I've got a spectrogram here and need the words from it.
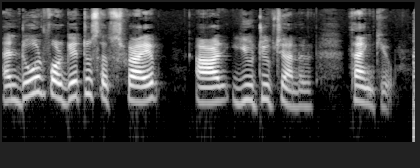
and don't forget to subscribe our YouTube channel. Thank you.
